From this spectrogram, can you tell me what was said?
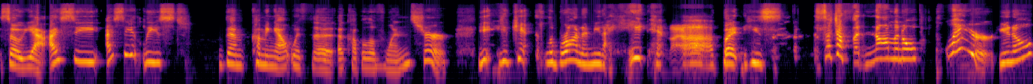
so yeah, I see I see at least them coming out with a, a couple of wins. Sure. You you can't LeBron, I mean, I hate him, ah, but he's such a phenomenal player, you know?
